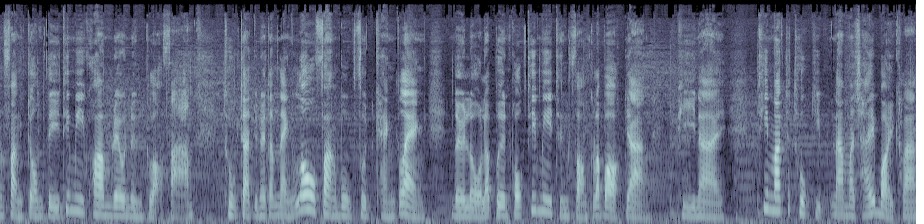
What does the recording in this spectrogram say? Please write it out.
รฝั่งโจมตีที่มีความเร็ว 1 เกราะ 3 ถูกจัดอยู่ในตำแหน่งโล่ฝั่งบุกสุดแข็งแกร่ง โดยโล่และปืนพกที่มีถึง 2 กระบอกอย่าง P9 ที่มักจะถูกหยิบนำมาใช้บ่อยครั้ง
